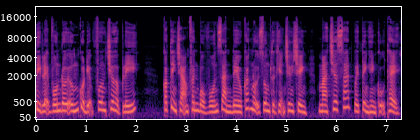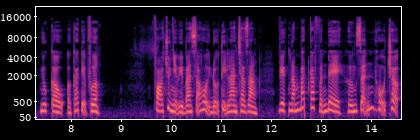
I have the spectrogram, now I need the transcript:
Tỷ lệ vốn đối ứng của địa phương chưa hợp lý, có tình trạng phân bổ vốn giàn đều các nội dung thực hiện chương trình mà chưa sát với tình hình cụ thể, nhu cầu ở các địa phương. Phó chủ nhiệm Ủy ban xã hội Đỗ Thị Lan cho rằng, việc nắm bắt các vấn đề, hướng dẫn, hỗ trợ,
